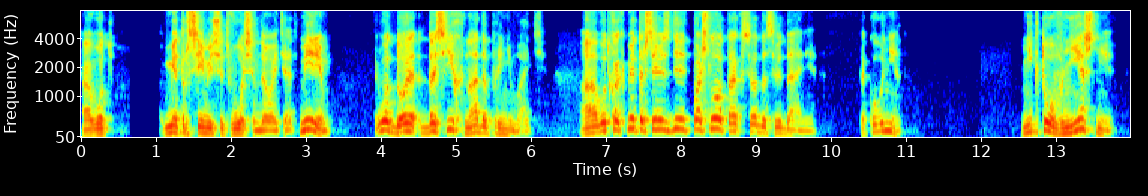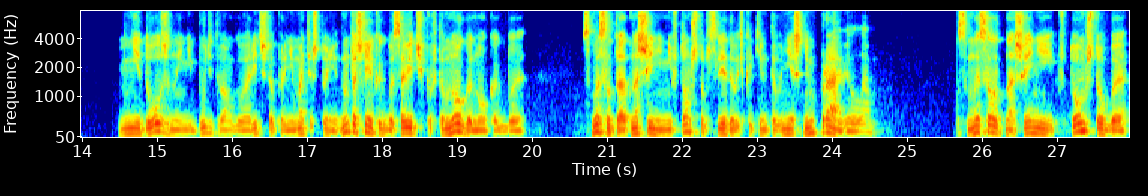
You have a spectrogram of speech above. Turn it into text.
А вот метр семьдесят восемь давайте отмерим, вот до, до сих надо принимать. А вот как метр семьдесят девять пошло, так все, до свидания. Такого нет. Никто внешне не должен и не будет вам говорить, что принимать, а что нет. Ну, точнее, как бы советчиков-то много, но как бы смысл-то отношений не в том, чтобы следовать каким-то внешним правилам, Смысл отношений в том, чтобы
